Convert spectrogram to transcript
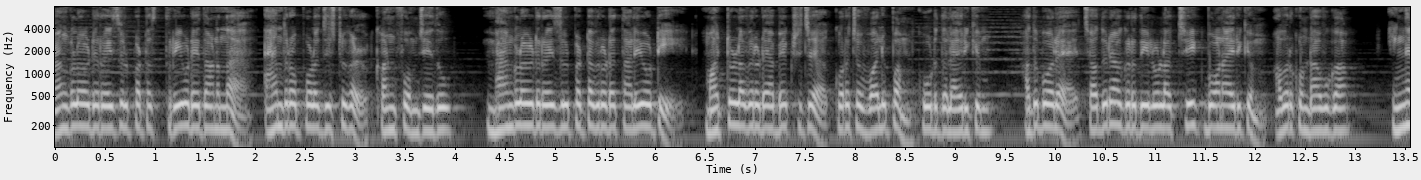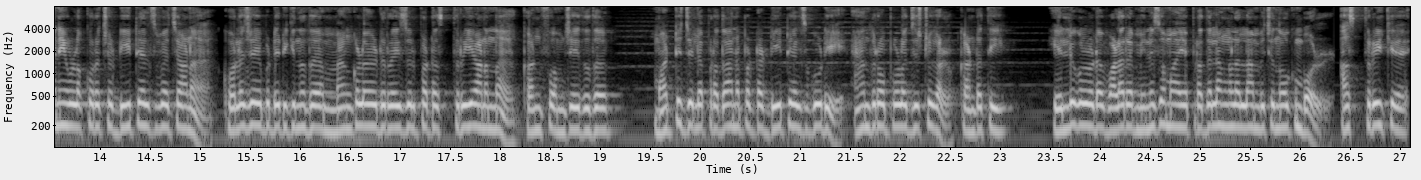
മാംഗ്ലോയിഡ് റേസിൽപ്പെട്ട സ്ത്രീയുടേതാണെന്ന് ആന്ത്രോപോളജിസ്റ്റുകൾ കൺഫേം ചെയ്തു. മാംഗ്ലോയിഡ് റേസിൽപ്പെട്ടവരുടെ തലയോട്ടി മറ്റുള്ളവരുടെ അപേക്ഷിച്ച് കുറച്ച് വലുപ്പം കൂടുതലായിരിക്കും. അതുപോലെ ചതുരാകൃതിയിലുള്ള ചീക്ക് ബോൺ ആയിരിക്കും അവർക്കുണ്ടാവുക. ഇങ്ങനെയുള്ള കുറച്ച് ഡീറ്റെയിൽസ് വെച്ചാണ് കൊല ചെയ്യപ്പെട്ടിരിക്കുന്നത് മംഗളോയിഡ് റേസിൽപ്പെട്ട സ്ത്രീയാണെന്ന് കൺഫേം ചെയ്തത്. മറ്റു ചില പ്രധാനപ്പെട്ട ഡീറ്റെയിൽസ് കൂടി ആന്ത്രോപോളജിസ്റ്റുകൾ കണ്ടെത്തി. എല്ലുകളുടെ വളരെ മിനുസമായ പ്രതലങ്ങളെല്ലാം വെച്ച് നോക്കുമ്പോൾ ആ സ്ത്രീക്ക്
